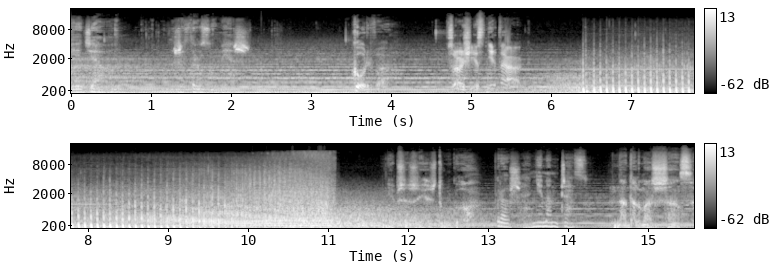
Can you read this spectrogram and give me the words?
Wiedziałam, że zrozumiesz. Kurwa. Coś jest nie tak. Proszę, nie mam czasu. Nadal masz szansę.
